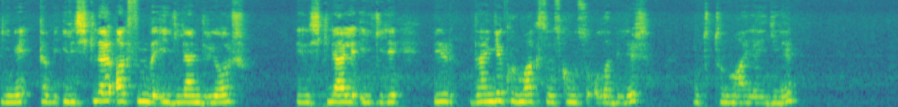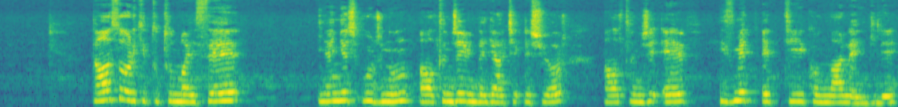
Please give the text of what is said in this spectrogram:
Yine tabi ilişkiler aksını da ilgilendiriyor. İlişkilerle ilgili bir denge kurmak söz konusu olabilir bu tutulmayla ilgili. Daha sonraki tutulma ise Yengeç Burcu'nun 6. evinde gerçekleşiyor. 6. ev hizmet ettiği konularla ilgili,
